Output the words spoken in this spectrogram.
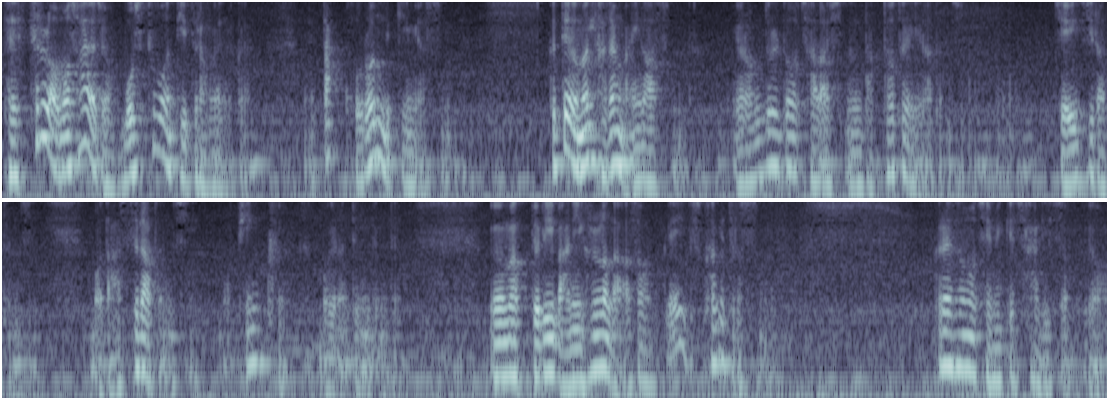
베스트를 넘어서야죠. Most Wanted라고 해야 될까요? 네, 딱 그런 느낌이었습니다. 그때 음악이 가장 많이 나왔습니다. 여러분들도 잘 아시는 닥터드레이라든지 뭐 제이지라든지 뭐 나스라든지 뭐 핑크 뭐 이런 등등등 음악들이 많이 흘러나와서 꽤 익숙하게 들었습니다. 그래서 뭐 재밌게 잘 있었고요.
